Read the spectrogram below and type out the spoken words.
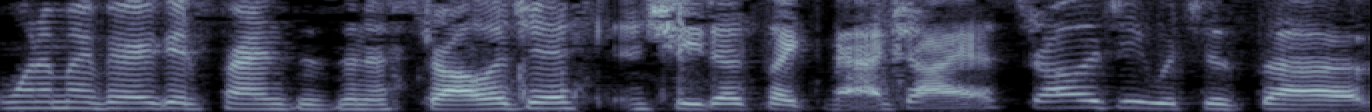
one of my very good friends is an astrologist and she does like magi astrology, which is, uh,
